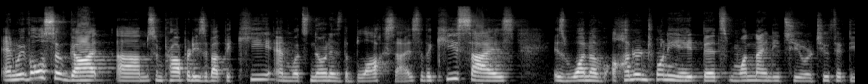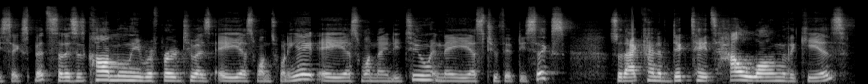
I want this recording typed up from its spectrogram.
And we've also got um, some properties about the key and what's known as the block size. So the key size is one of 128 bits, 192, or 256 bits. So this is commonly referred to as AES 128, AES 192, and AES 256. So that kind of dictates how long the key is.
